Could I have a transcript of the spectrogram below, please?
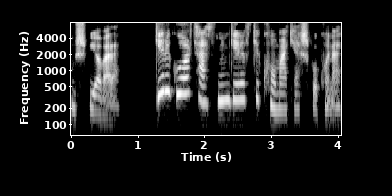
هوش بیاورد. گرگوار تصمیم گرفت که کمکش بکند.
